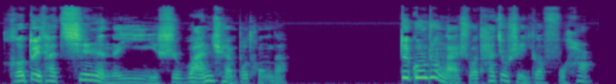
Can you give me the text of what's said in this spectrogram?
和对他亲人的意义是完全不同的。对公众来说，他就是一个符号，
